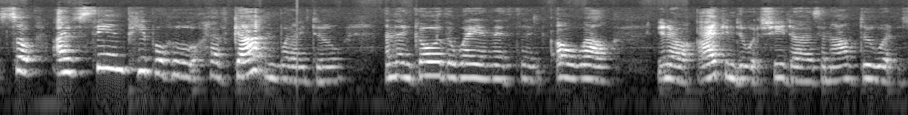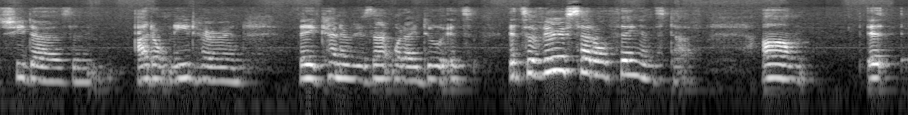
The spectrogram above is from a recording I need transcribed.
So I've seen people who have gotten what I do and then go the way and they think, oh, well, you know, I can do what she does and I'll do what she does and I don't need her and they kind of resent what I do. It's it's a very subtle thing and stuff. Um, it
